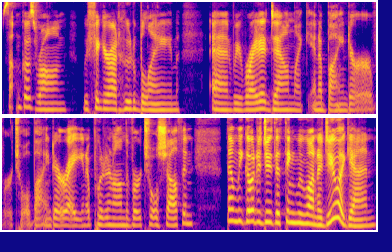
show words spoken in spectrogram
Something goes wrong, we figure out who to blame, and we write it down like in a binder or a virtual binder, right? You know, put it on the virtual shelf. And then we go to do the thing we want to do again,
